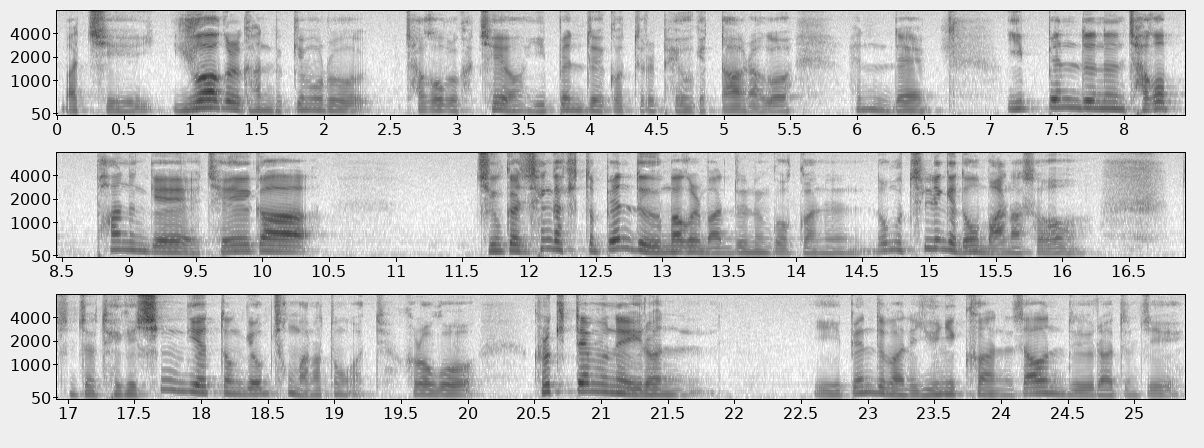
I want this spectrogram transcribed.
마치 유학을 간 느낌으로 작업을 같이 해요. 이 밴드의 것들을 배우겠다라고 했는데 이 밴드는 작업하는 게 제가 지금까지 생각했던 밴드 음악을 만드는 것과는 너무 틀린 게 너무 많아서 진짜 되게 신기했던 게 엄청 많았던 것 같아요. 그러고 그렇기 때문에 이런 이 밴드만의 유니크한 사운드라든지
